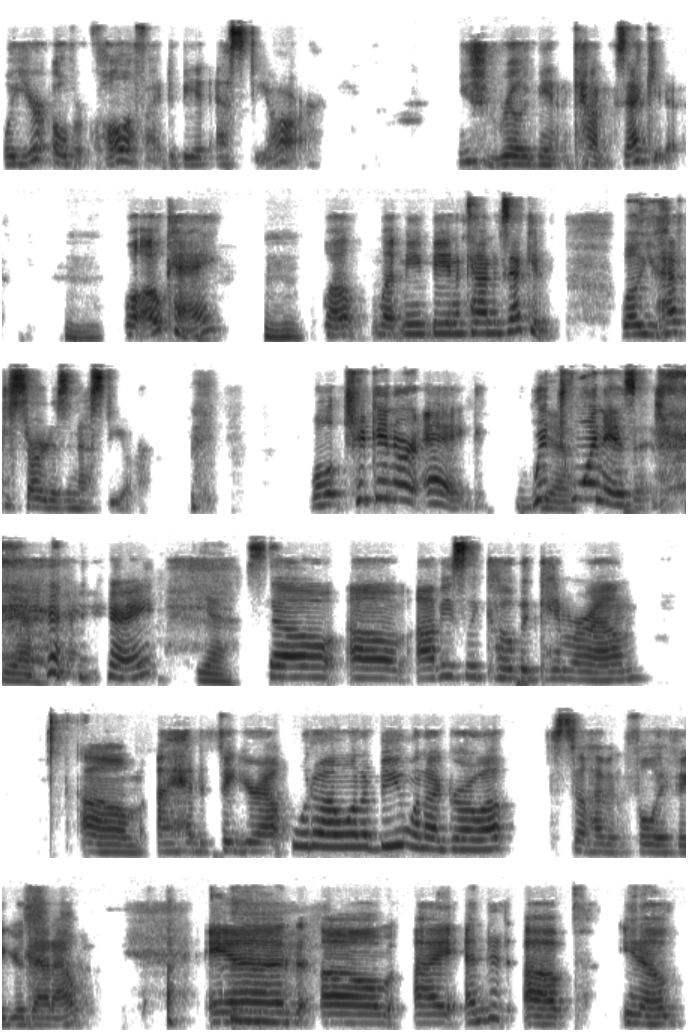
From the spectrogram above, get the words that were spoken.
well, you're overqualified to be an SDR. You should really be an account executive. Mm-hmm. Well, okay. Mm-hmm. Well, let me be an account executive. Well, you have to start as an SDR. well, chicken or egg? Which yeah. one is it? Yeah. right. Yeah. So um, obviously, COVID came around. Um, I had to figure out what do I want to be when I grow up. Still haven't fully figured that out. And um, I ended up, you know,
